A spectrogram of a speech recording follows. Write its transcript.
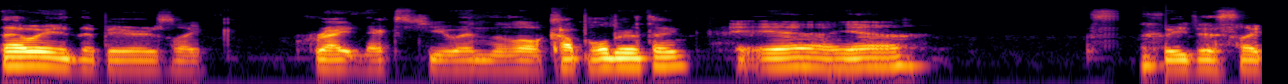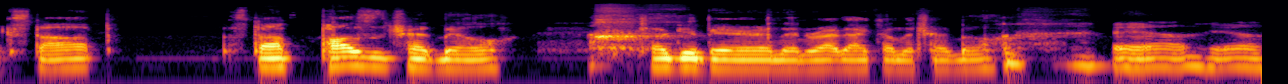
that way the beer is like right next to you in the little cup holder thing. Yeah, yeah. We just like stop stop pause the treadmill, chug your beer and then right back on the treadmill. Yeah, yeah.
